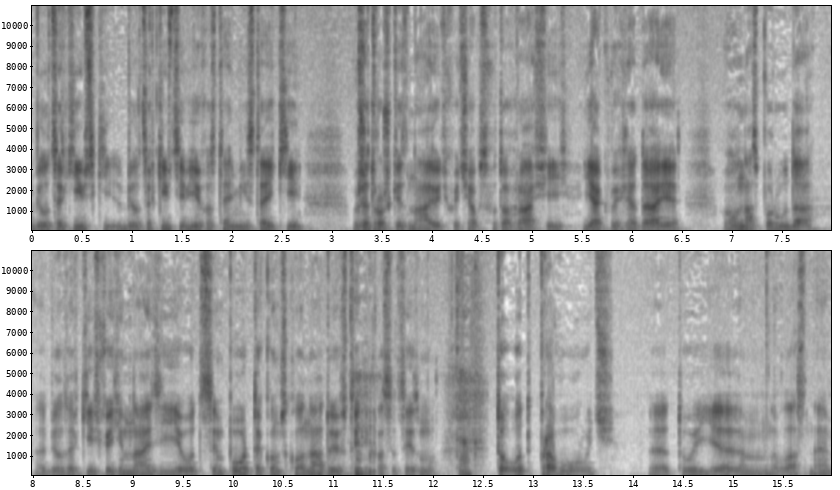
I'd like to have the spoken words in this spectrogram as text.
білоцерківців і гостей міста, які вже трошки знають, хоча б з фотографій, як виглядає головна споруда Білоцерківської гімназії, от з цим портиком, з колонадою в стилі класицизму, Так. то от праворуч е, той, е, власне,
